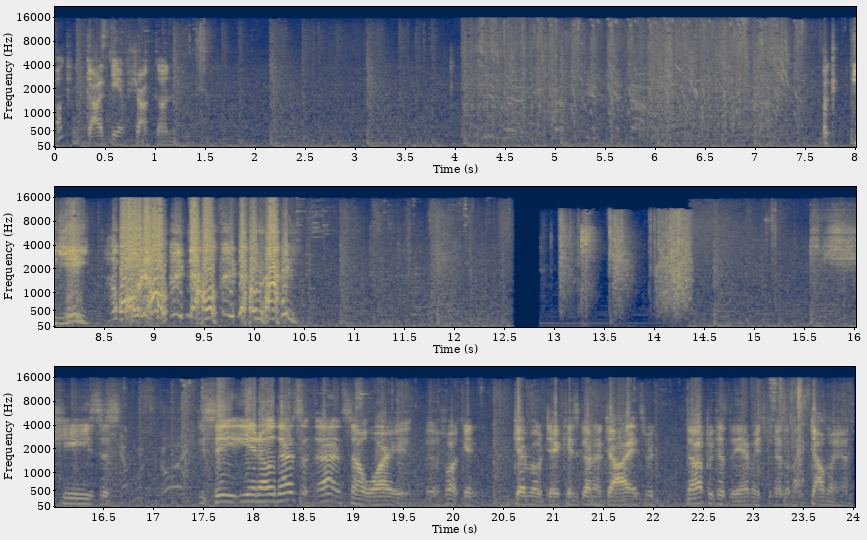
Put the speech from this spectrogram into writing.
Fucking goddamn shotgun. Fuck, yeet! Oh no! No! No, run! Jesus. See, you know, that's that's not why the fucking demo dick is gonna die. It's not because of the enemy, it's because of my dumbass.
